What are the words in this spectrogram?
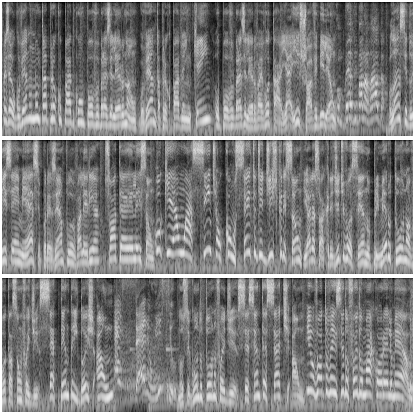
Pois é, o governo não está preocupado com o povo brasileiro, não. O governo está preocupado em quem o povo brasileiro vai votar. E aí chove bilhão. Com medo de bananada. O lance do ICMS, por exemplo, valeria só até a eleição. O que é um assinte ao conceito de discrição. E olha só, acredite você, no primeiro turno a votação foi de 72 a 1. É sério isso? No segundo turno foi de 67 a 1. E o voto vencido foi do Marco Aurélio Melo.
